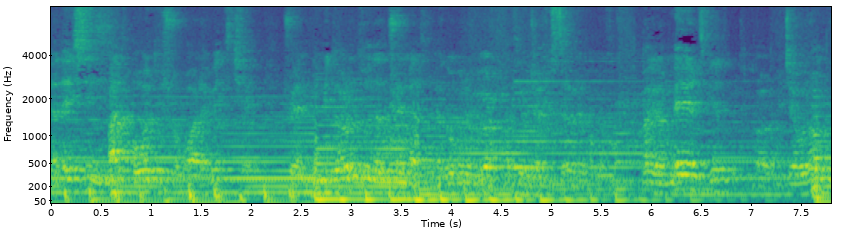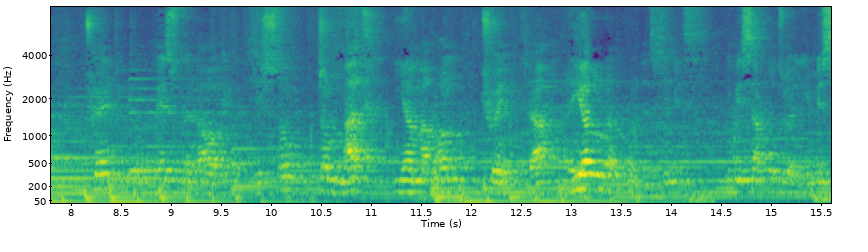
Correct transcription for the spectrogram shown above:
და ისინი მათ ყოველთვის უყარებით ჩვენ ჩვენ იმიტომ რომ თუნდაც ჩვენ მათ მეგობრები ვართ მათ ოჯახის წევრები მაგრამ მე ერთ ბიჭებო რომ ჩვენ თვითონ ეს უნდა გავაკეთოთ. ის რომ მათ იამაყონ ჩვენით რა. რეალურად კონდეს იმის იმის საფუძველი იმის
